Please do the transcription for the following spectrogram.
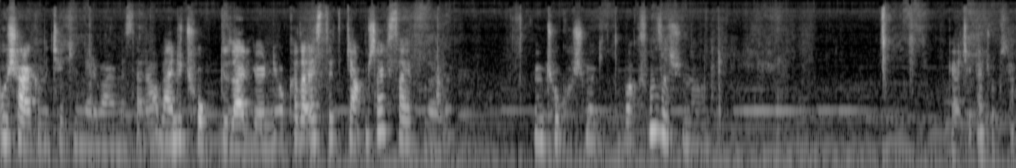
O şarkının çekimleri var mesela. Bence çok güzel görünüyor. O kadar estetik yapmışlar ki sayfaları. Benim çok hoşuma gitti. Baksanıza şuna. Gerçekten çok güzel.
